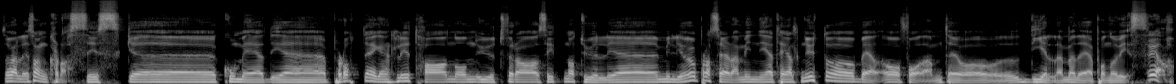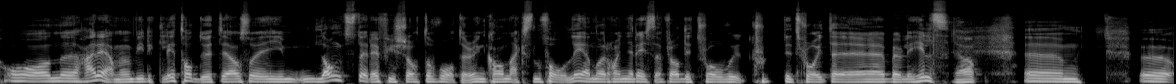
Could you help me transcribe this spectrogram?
Så veldig sånn klassisk eh, komedieplott, egentlig. Ta noen ut fra sitt naturlige miljø, plassere dem inn i et helt nytt, og, be, og få dem til å deale med det på noe vis. Ja, og her er de virkelig tatt ut altså, i langt større fish out of water enn hva Axel Foley er når han reiser fra Detroit, Detroit til Beverly Hills. Ja. Um, Uh,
